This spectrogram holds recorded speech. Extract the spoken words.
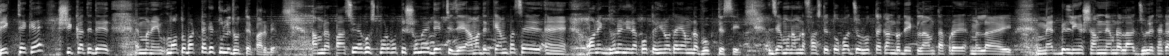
দিক থেকে শিক্ষার্থীদের মানে মতবাদটাকে তুলে ধরতে পারবে। আমরা পাঁচই আগস্ট পরবর্তী সময়ে দেখছি যে আমাদের ক্যাম্পাসে অনেক ধরনের নিরাপত্তাহীনতায় আমরা ভুগতেছি। যেমন আমরা ফার্স্টে তোপাজ্জল হত্যাকাণ্ড দেখলাম, তারপরে ম্যাথ বিল্ডিংয়ের সামনে আমরা লাশ ঝুলে থাকা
